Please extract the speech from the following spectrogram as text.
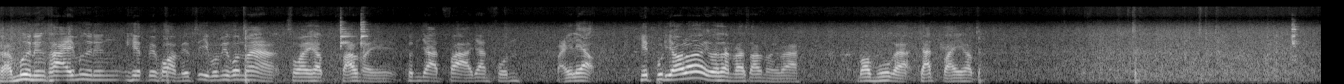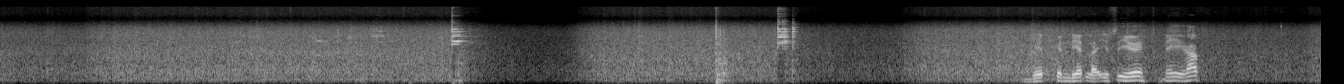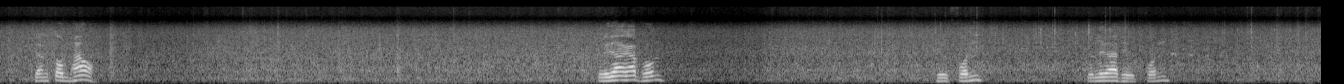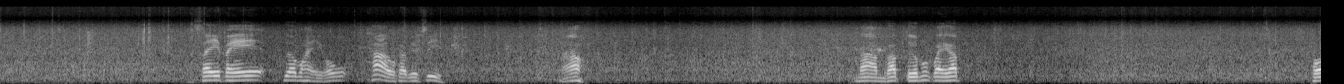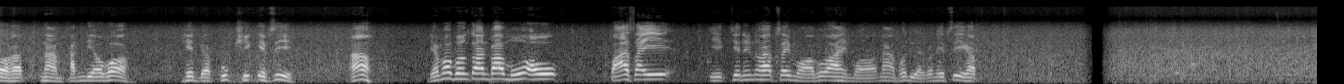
กับมือหนึ่งทายมือหนึ่งเฮ็ดไปพร้อมเอฟซีผมมีคนมาซอยครับสาวหน่อยเพิ่นญาติฟ้าญาติฝนไปแล้ว เฮ็ดผู้เดียวเลยว่าสันว่าสาวหน่อยว่าบ่หมูกะจัดไปครับเด็ดเป็นเด็ดแหละอีซี่เฮ้ยนี่ครับเครื่องต้มเฮาเกลือครับผม ถือฝนเรือถือฝนใส่ไปเพื่อมาให้เขาข้าวครับเอฟซีเอาน้ำครับเติมลงไปครับ พ่อครับน้ำขันเดียวพ่อเฮ็ดแบบคุกคิกเอฟซีเอาเดี๋ยวมาเบิ่งตอนปลาหมูเอาปลาใส่อีกเช่นนึงนะครับ ใส่หมอเพราะว่าให้หมอน้ำเขาเดือดก่อนเอฟซีครับ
